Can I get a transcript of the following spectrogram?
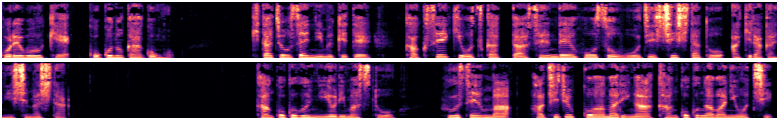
これを受け9日午後、北朝鮮に向けて核兵器を使った宣伝放送を実施したと明らかにしました。韓国軍によりますと、風船は80個余りが韓国側に落ち、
